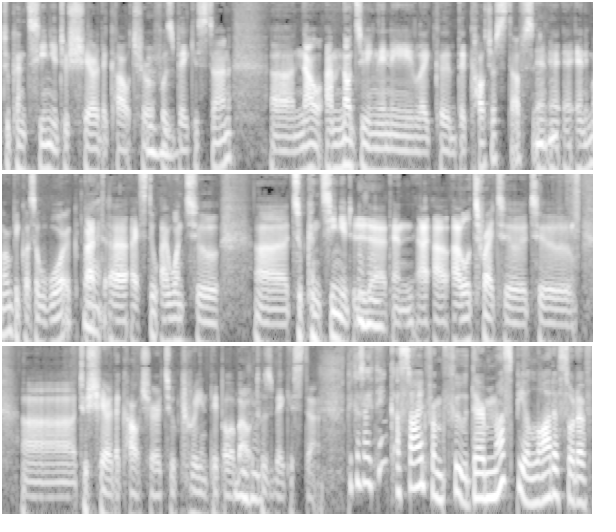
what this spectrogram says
to continue to share the culture of Uzbekistan. Uh, now I'm not doing any like uh, the culture stuffs an- a- anymore because of work, but Right. uh, I still I want to uh, to continue to do that, and I, I, I will try to to uh, to share the culture to Korean people about Uzbekistan. Because I think aside from food, there must be a lot of sort of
